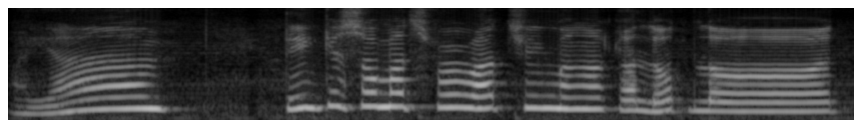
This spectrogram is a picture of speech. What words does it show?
Ayan. Thank you so much for watching mga kalotlot.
